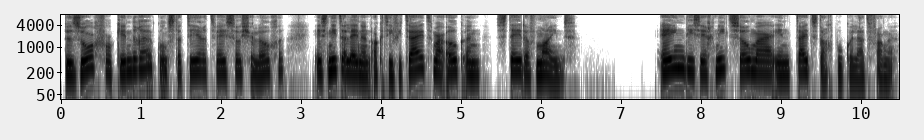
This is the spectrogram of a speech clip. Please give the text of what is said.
De zorg voor kinderen, constateren twee sociologen, is niet alleen een activiteit, maar ook een state of mind. Eén die zich niet zomaar in tijdsdagboeken laat vangen.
